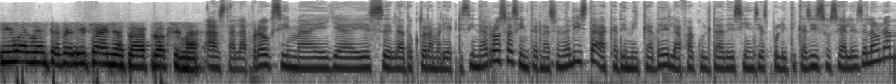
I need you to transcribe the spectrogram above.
Igualmente, feliz año. Hasta la próxima. Hasta la próxima. Ella es la doctora María Cristina Rosas, internacionalista, académica de la Facultad de Ciencias Políticas y Sociales de la UNAM.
